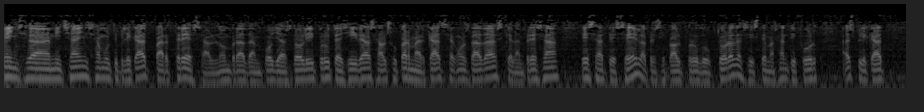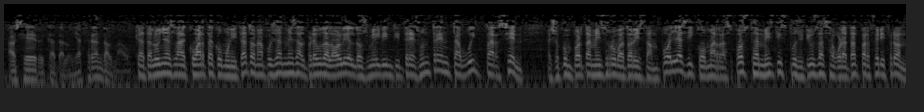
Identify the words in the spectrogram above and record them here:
Menys de mig any s'ha multiplicat per 3 el nombre d'ampolles d'oli protegides als supermercats, segons dades que l'empresa STC, la principal productora de sistemes antifurt, ha explicat a Ser Catalunya. Ferran Dalmau. Catalunya és la quarta comunitat on ha pujat més el preu de l'oli el 2023, un 38%. Això comporta més robatoris d'ampolles i, com a resposta, més dispositius de seguretat per fer-hi front.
